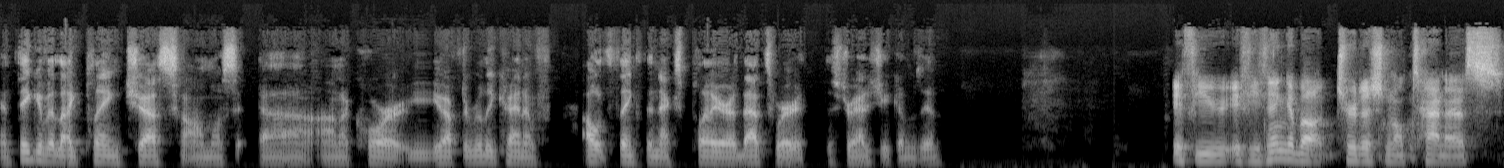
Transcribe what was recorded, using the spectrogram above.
and think of it like playing chess almost uh, on a court. You have to really kind of outthink the next player. That's where the strategy comes in. If you if you think about traditional tennis,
